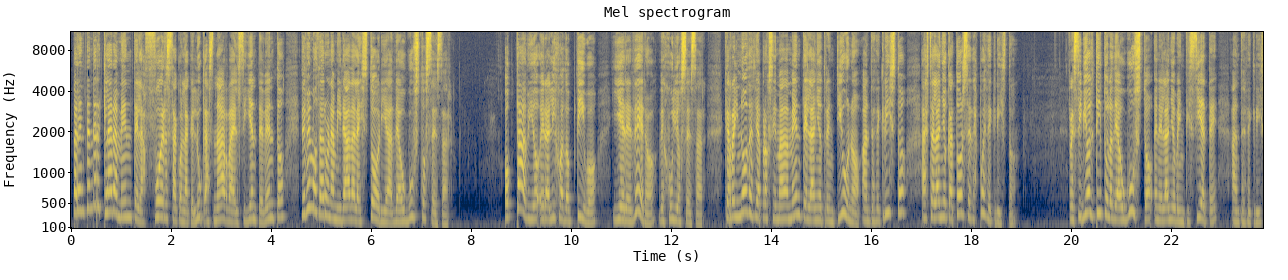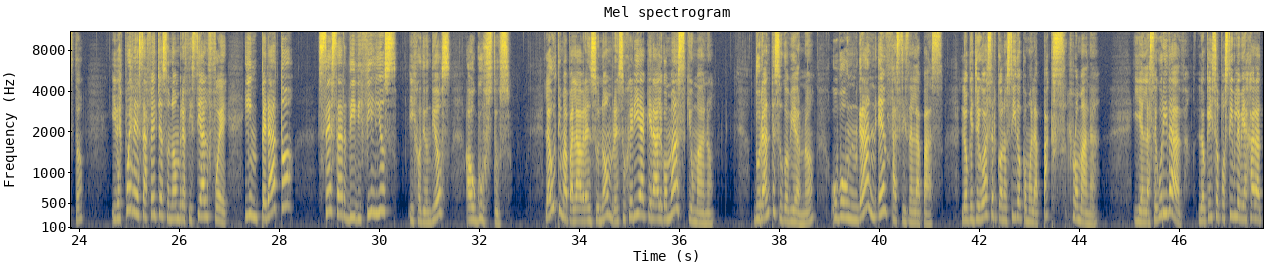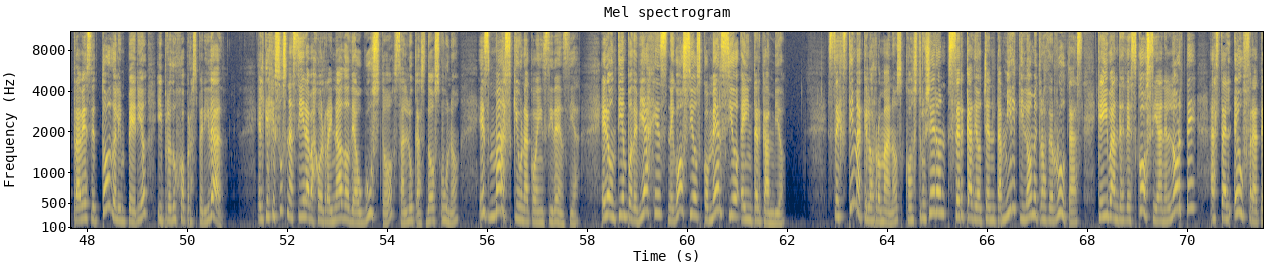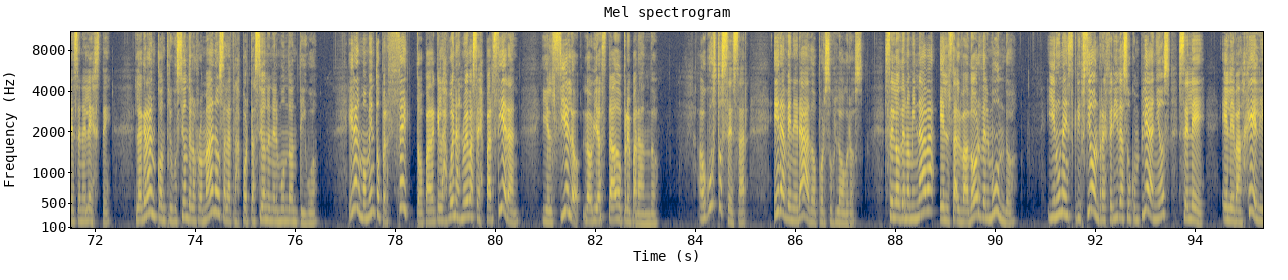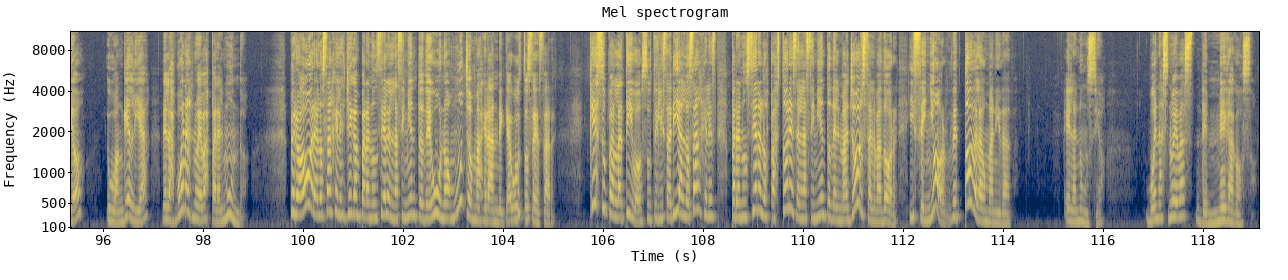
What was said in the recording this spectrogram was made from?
Para entender claramente la fuerza con la que Lucas narra el siguiente evento, debemos dar una mirada a la historia de Augusto César. Octavio era el hijo adoptivo y heredero de Julio César, que reinó desde aproximadamente el año 31 a.C. hasta el año 14 después de Cristo. Recibió el título de Augusto en el año 27 a.C. y después de esa fecha su nombre oficial fue Imperato César Divifilius, hijo de un dios, Augustus. La última palabra en su nombre sugería que era algo más que humano. Durante su gobierno hubo un gran énfasis en la paz, lo que llegó a ser conocido como la Pax Romana, y en la seguridad, lo que hizo posible viajar a través de todo el imperio y produjo prosperidad. El que Jesús naciera bajo el reinado de Augusto, San Lucas 2.1, es más que una coincidencia. Era un tiempo de viajes, negocios, comercio e intercambio. Se estima que los romanos construyeron cerca de 80.000 kilómetros de rutas que iban desde Escocia en el norte hasta el Éufrates en el este, la gran contribución de los romanos a la transportación en el mundo antiguo. Era el momento perfecto para que las buenas nuevas se esparcieran, y el cielo lo había estado preparando. Augusto César era venerado por sus logros. Se lo denominaba el Salvador del mundo y en una inscripción referida a su cumpleaños se lee el Evangelio, Evangelia, de las buenas nuevas para el mundo. Pero ahora los ángeles llegan para anunciar el nacimiento de uno mucho más grande que Augusto César. ¿Qué superlativos utilizarían los ángeles para anunciar a los pastores el nacimiento del mayor Salvador y Señor de toda la humanidad? El anuncio. Buenas nuevas de mega gozo.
